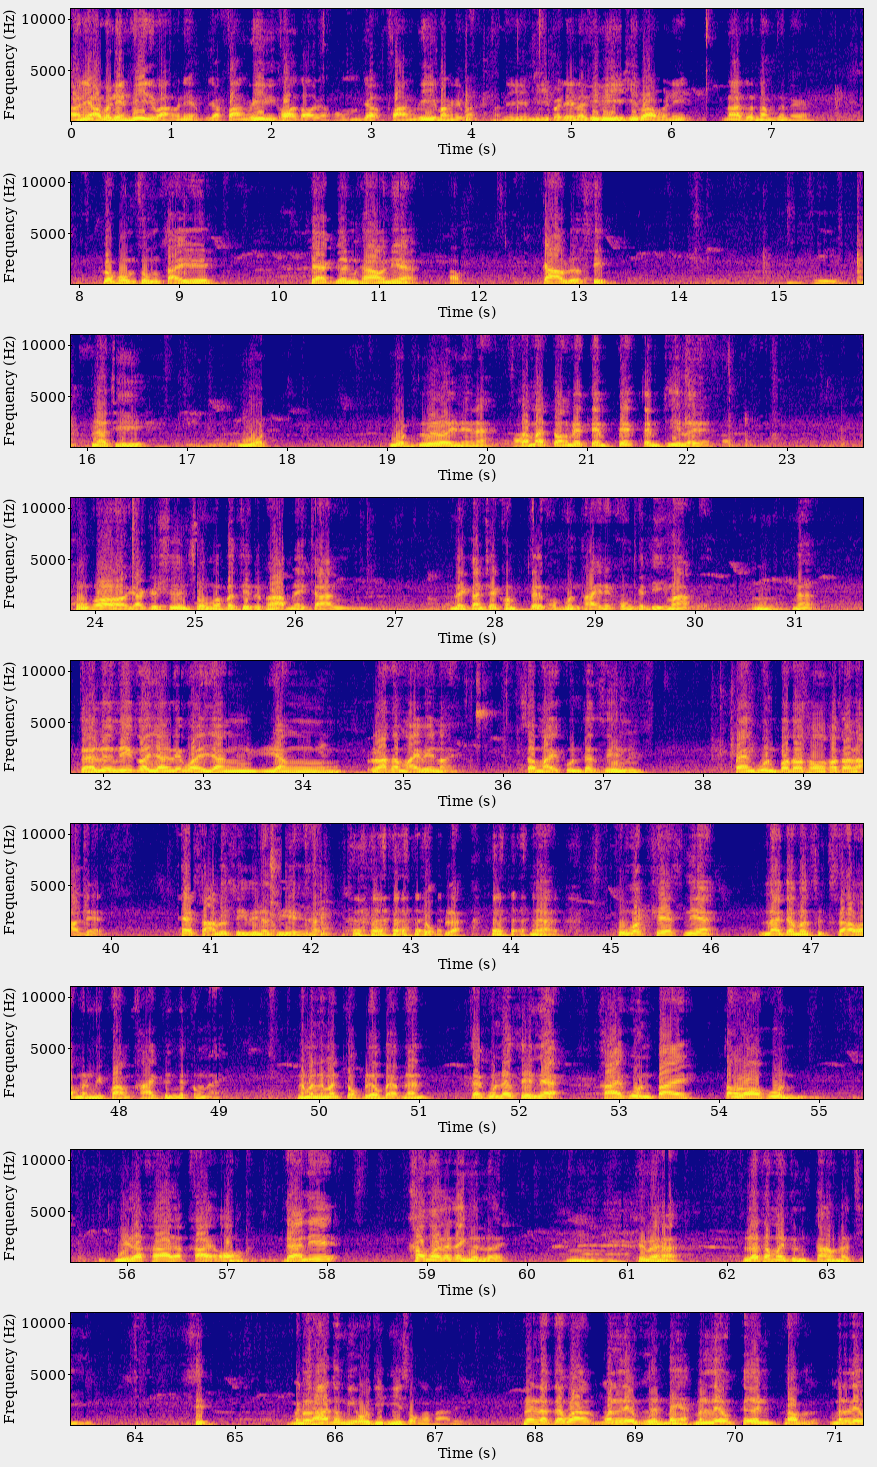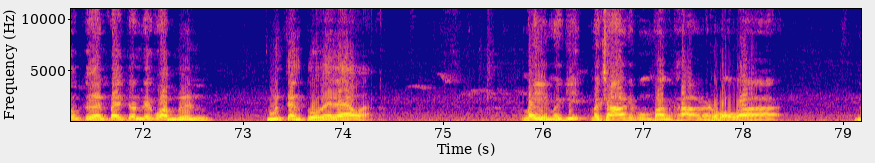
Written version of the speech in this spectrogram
อันนี้เอาประเด็นพี่ดีกว่าวันนี้อยากฟังพี่วิเคราะห์ต่อเดี๋ยวผมจะฟังพี่บ้างดีกว่าวันนี้มีประเด็นอะไรที่พี่คิดว่าวันนี้น่าจะนำเสนอ ก็ผมสงสัยแจกเงินคราวเนี่ยครับเก้าหรือสิบมีนาที หมด หมดเลยเนี่ยนะสามารถจองได้เต็มเป๊ะเต็มที่เลยเนี่ยครับ ผมก็อยากจะชื่นชมว่าประสิทธิภาพในการ ในการใช้คอมพิวเตอร์ของคนไทยเนี่ยคงจะดีมากเลย อืมนะแต่เรื่องนี้ก็ยังเรียกว่ายังยังล้าสมัยไว้หน่อย สมัยคุณทักษิณแปลงหุ้นปตทเข้าตลาดเนี่ย แค่สามหรือสี่วินาทีเองฮะจบละนะผมว่าเคสเนี้ยน่าจะมาศึกษาว่ามันมีความคล้ายคลึงกันตรงไหนนะมันมันจบเร็วแบบนั้น แต่คุณทักษิณเนี่ย ขายหุ้นไปต้องรอหุ้น มีราคาแล้วขายออก แต่อันนี้เข้ามาแล้วได้เงินเลย อืม ใช่ไหมฮะ แล้วทำไมถึงเก้านาทีสิบมันช้าต้องมี OTP ส่งกลับมาพี่นั่นแหละแต่ว่ามันเร็วเกินไปอะ มันเร็วเกินกับมันเร็วเกินไปจนเรียกว่าเหมือน เหมือนแต่งตัวไว้แล้ว อะ ไม่เมื่อกี้เมื่อเช้านี่ผมฟังข่าวนะเขาบอกว่า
